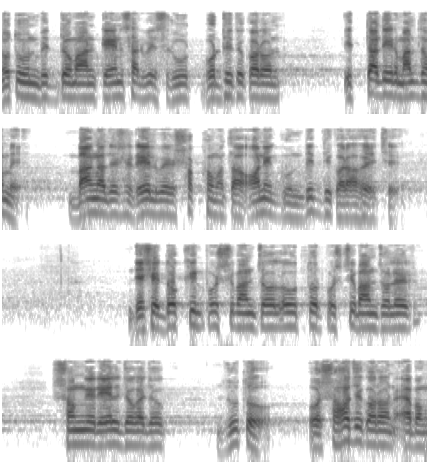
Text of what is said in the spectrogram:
নতুন বিদ্যমান ট্রেন সার্ভিস রুট বর্ধিতকরণ ইত্যাদির মাধ্যমে বাংলাদেশ রেলওয়ের সক্ষমতা অনেক গুণ বৃদ্ধি করা হয়েছে। দেশের দক্ষিণ, পশ্চিমাঞ্চল ও উত্তর পশ্চিমাঞ্চলের সঙ্গে রেল যোগাযোগ দ্রুত ও সহজীকরণ এবং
